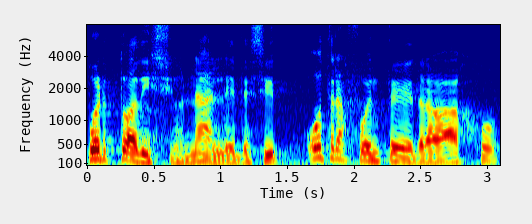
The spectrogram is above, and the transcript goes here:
puerto adicional, es decir, otra fuente de trabajo,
